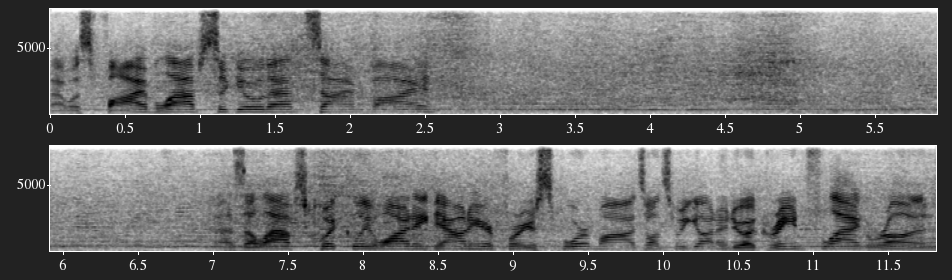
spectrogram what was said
That was five laps to go that time by. As the laps quickly winding down here for your sport mods once we got into a green flag run.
